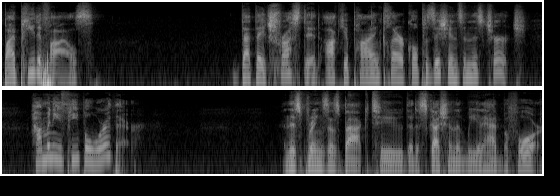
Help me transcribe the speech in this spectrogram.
by pedophiles that they trusted occupying clerical positions in this church? How many people were there? And this brings us back to the discussion that we had had before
